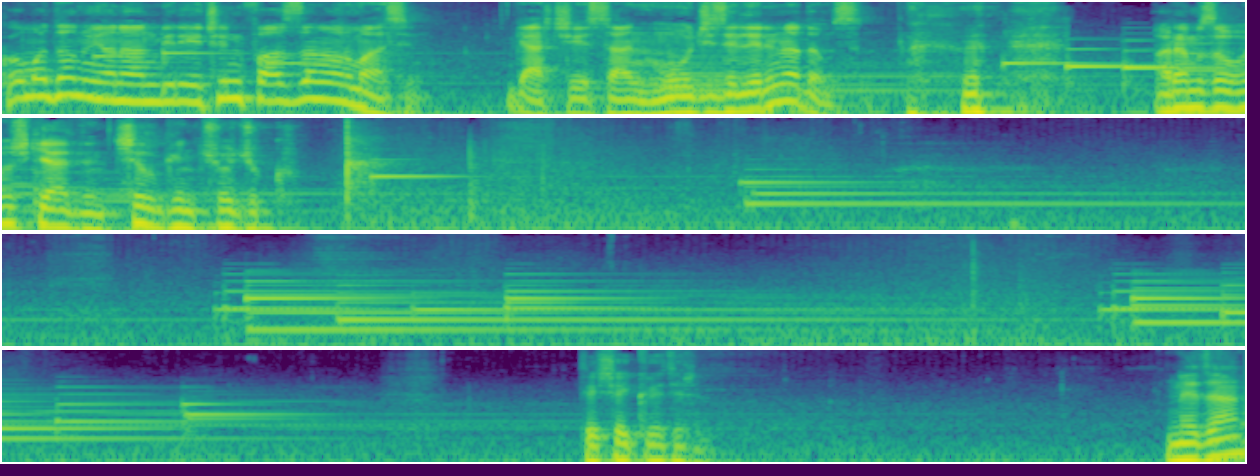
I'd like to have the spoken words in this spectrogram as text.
Komadan uyanan biri için fazla normalsin. Gerçi sen mucizelerin adamısın. Aramıza hoş geldin çılgın çocuk. Teşekkür ederim. Neden?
